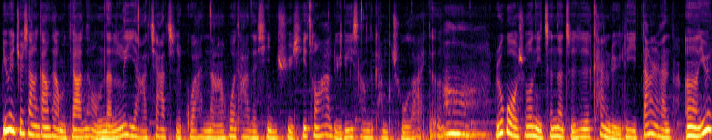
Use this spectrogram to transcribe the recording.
因为就像刚才我们讲的那种能力啊、价值观啊，或他的兴趣，其实从他履历上是看不出来的。嗯，如果说你真的只是看履历，当然，嗯，因为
